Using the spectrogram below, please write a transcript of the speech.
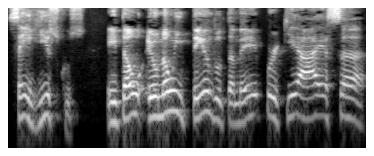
sem riscos. Então eu não entendo também porque há essa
